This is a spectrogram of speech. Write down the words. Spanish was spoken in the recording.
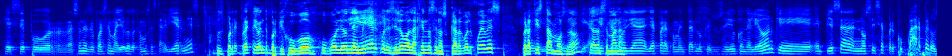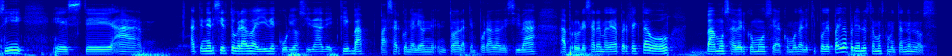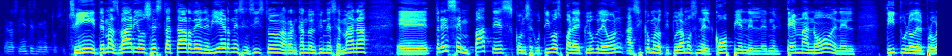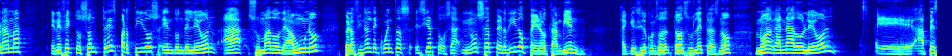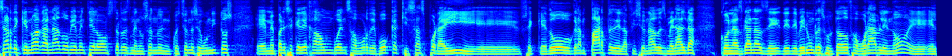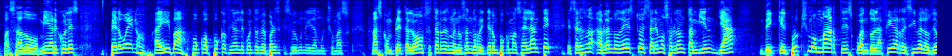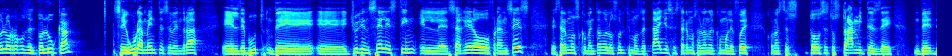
este, por razones de fuerza mayor lo dejamos hasta el viernes. Pues prácticamente porque jugó, jugó León el miércoles y luego la agenda se nos cargó el jueves, pero aquí estamos, ¿no? Cada semana. Estamos ya, ya para comentar lo que sucedió con el León, que empieza, no sé si a preocupar, pero sí este, a, a tener cierto grado ahí de curiosidad de qué va a pasar con el León en toda la temporada, de si va a progresar de manera perfecta o Vamos a ver cómo se acomoda el equipo de Paiva, pero ya lo estamos comentando en los, en los siguientes minutos. Sí, temas varios esta tarde de viernes, insisto, arrancando el fin de semana. Eh, tres empates consecutivos para el Club León, así como lo titulamos en el copy, en el, en el tema, ¿no? En el título del programa. En efecto, son tres partidos en donde León ha sumado de a uno, pero a final de cuentas es cierto, o sea, no se ha perdido, pero también hay que decirlo con todas sus letras, ¿no? No ha ganado León, eh, a pesar de que no ha ganado, obviamente ya lo vamos a estar desmenuzando en cuestión de segunditos, eh, me parece que deja un buen sabor de boca. Quizás por ahí eh, se quedó gran parte del aficionado Esmeralda con las ganas de, ver un resultado favorable, ¿no? el pasado miércoles. Pero bueno, ahí va, poco a poco, a final de cuentas me parece que se ve una idea mucho más, más completa. Lo vamos a estar desmenuzando, reitero, un poco más adelante. Estaremos hablando de esto, estaremos hablando también ya de que el próximo martes, cuando la Fiera reciba a los Diablos Rojos del Toluca, seguramente se vendrá el debut de eh, Julien Celestin, el eh, zaguero francés. Estaremos comentando los últimos detalles, estaremos hablando de cómo le fue con estos, todos estos trámites de,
